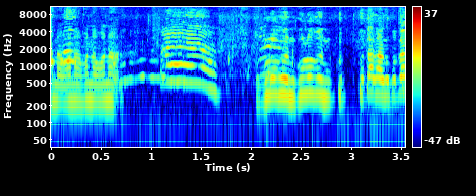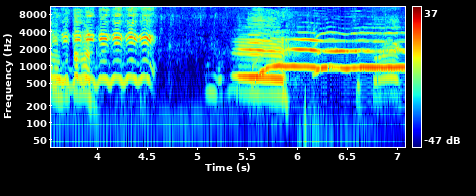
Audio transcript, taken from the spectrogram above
Mana mana mana mana. Kulungan kulungan ku, ku tangan ku tangan ku tangan. Eh, strike.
